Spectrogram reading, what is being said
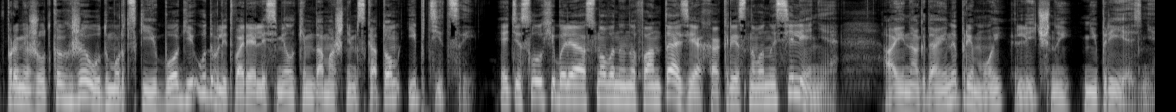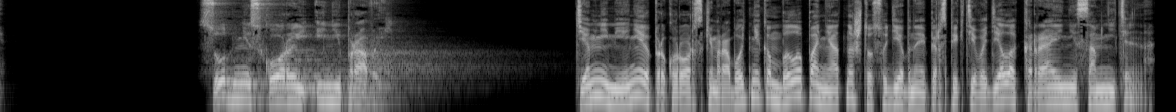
В промежутках же удмуртские боги удовлетворялись мелким домашним скотом и птицей. Эти слухи были основаны на фантазиях окрестного населения – а иногда и на прямой личной неприязни. Суд не скорый и неправый. Тем не менее, прокурорским работникам было понятно, что судебная перспектива дела крайне сомнительна.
